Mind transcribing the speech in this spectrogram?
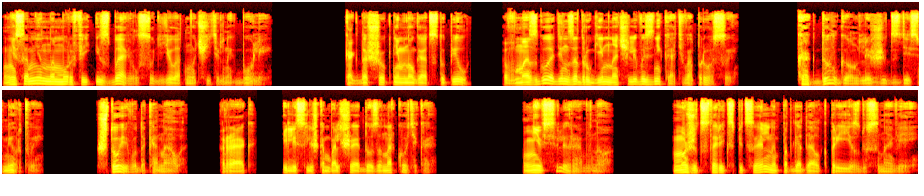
Несомненно, Морфий избавил судью от мучительных болей. Когда шок немного отступил, в мозгу один за другим начали возникать вопросы. Как долго он лежит здесь мертвый? Что его доконало? Рак или слишком большая доза наркотика? Не все ли равно? Может, старик специально подгадал к приезду сыновей?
